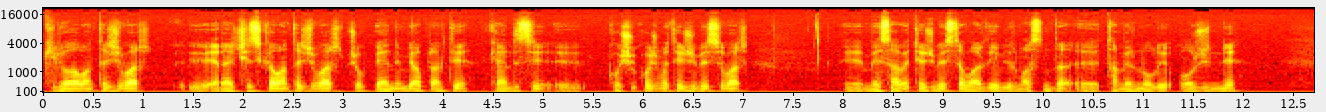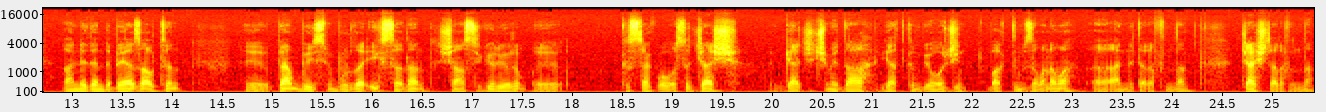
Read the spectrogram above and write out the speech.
kilo avantajı var. E, Eray Çizik avantajı var. Çok beğendiğim bir apranti. Kendisi e, koşu koşma tecrübesi var. E, mesafe tecrübesi de var diyebilirim aslında. E, Tamer'in orijinli Anneden de beyaz altın. Ee, ben bu ismi burada ilk sıradan şanslı görüyorum. Ee, kısrak babası Josh. Gerçi içime daha yatkın bir orijin baktığım zaman ama e, anne tarafından, Josh tarafından.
